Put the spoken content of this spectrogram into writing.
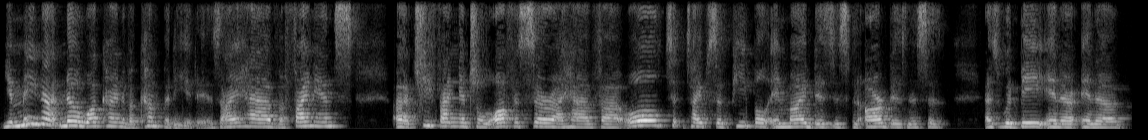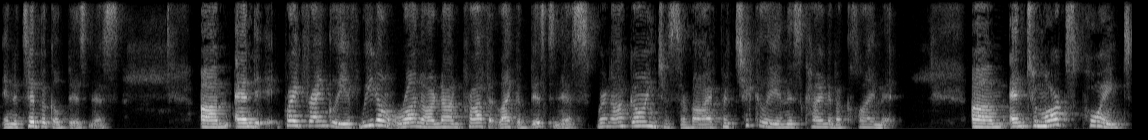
you may not know what kind of a company it is. I have a finance, uh, chief financial officer. I have uh, all t- types of people in my business, and our business, as would be in a, in a, in a typical business. Um, and quite frankly, if we don't run our nonprofit like a business, we're not going to survive, particularly in this kind of a climate. Um, and to Mark's point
